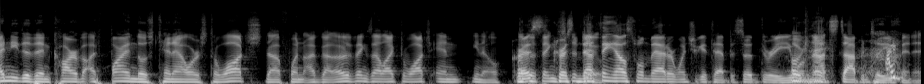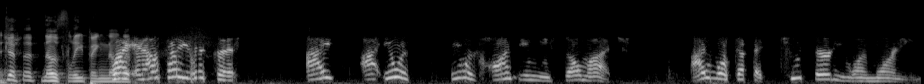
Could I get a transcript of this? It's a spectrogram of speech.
I need to then carve. I find those ten hours to watch stuff when I've got other things I like to watch, and you know, other Chris, things Chris, to nothing do. else will matter once you get to episode three. You will not stop until you finish. no sleeping. No. Right, and I'll tell you this, Chris. I, I it was it was haunting me so much. I woke up at two thirty one morning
